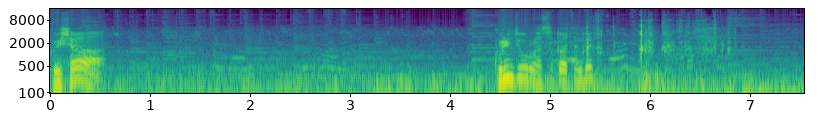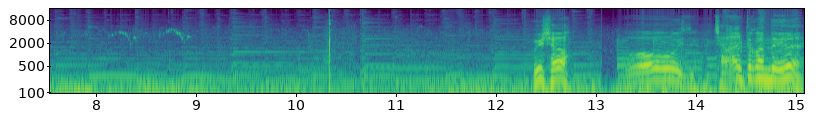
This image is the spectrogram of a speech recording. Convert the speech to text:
굿샷. 그린 쪽으로 갔을 것 같은데? 굿샷. 오 잘 떠갔네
